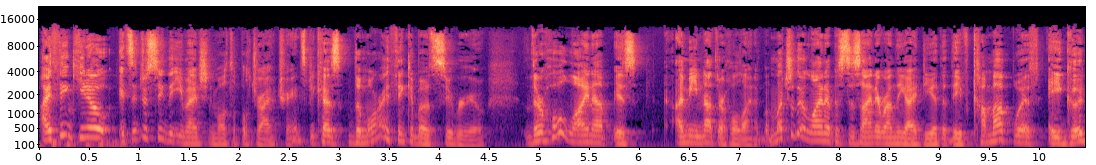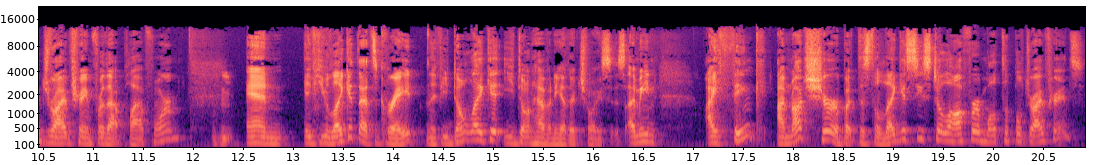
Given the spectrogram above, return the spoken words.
I think you know it's interesting that you mentioned multiple drivetrains because the more I think about Subaru, their whole lineup is. I mean, not their whole lineup, but much of their lineup is designed around the idea that they've come up with a good drivetrain for that platform. Mm-hmm. And if you like it, that's great. And if you don't like it, you don't have any other choices. I mean, I think, I'm not sure, but does the Legacy still offer multiple drivetrains?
